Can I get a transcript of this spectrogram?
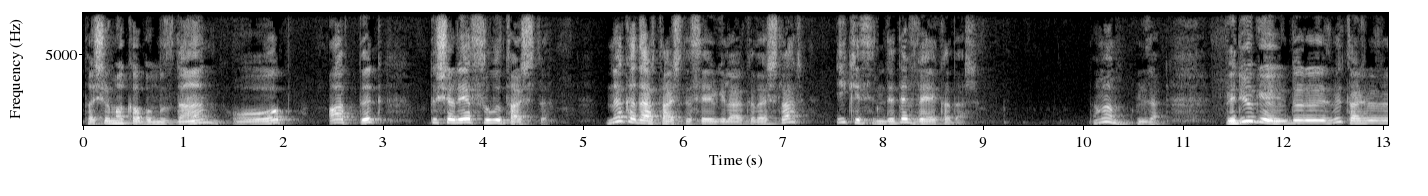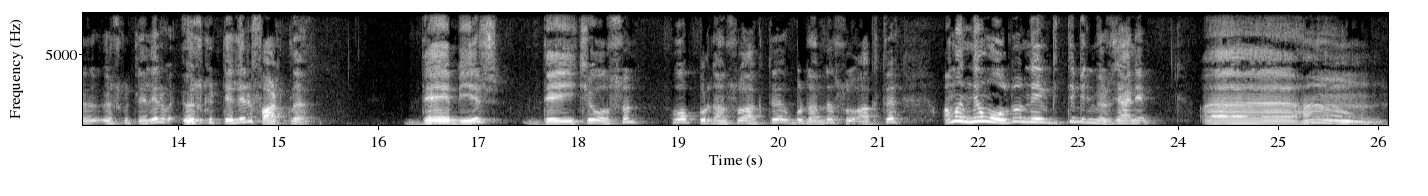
taşırma kabımızdan hop attık dışarıya sıvı taştı. Ne kadar taştı sevgili arkadaşlar? İkisinde de V kadar. Tamam mı? Güzel. Ve diyor ki öz kütleleri, öz kütleleri farklı. D1, D2 olsun. Hop buradan su aktı, buradan da su aktı. Ama ne oldu, ne bitti bilmiyoruz. Yani ee, hmm.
